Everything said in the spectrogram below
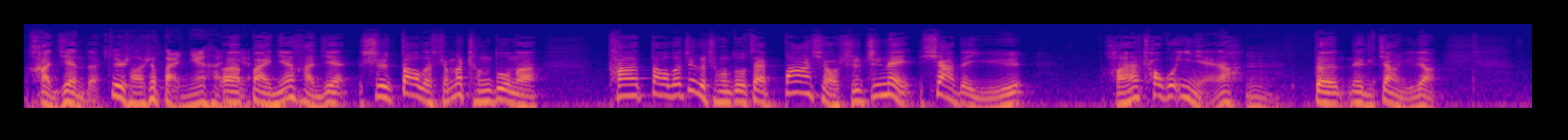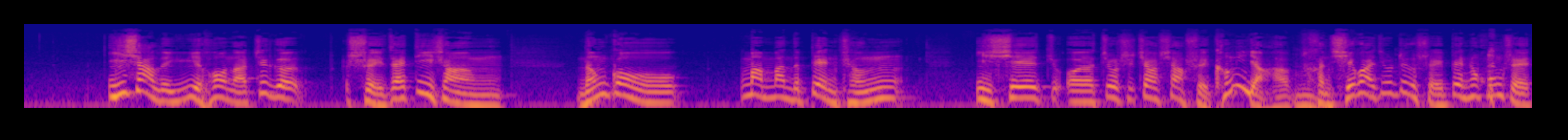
罕见的，至少是百年罕见啊，百年罕见是到了什么程度呢？它到了这个程度，在八小时之内下的雨，好像超过一年啊的那个降雨量。一下了雨以后呢，这个水在地上能够慢慢的变成。一些就呃，就是叫像水坑一样哈，很奇怪，就是这个水变成洪水，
